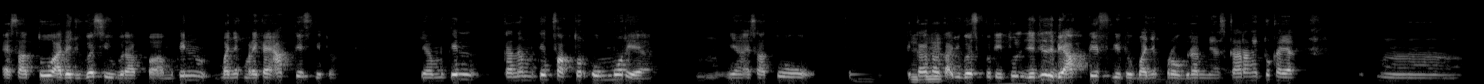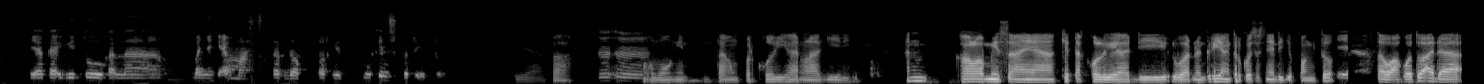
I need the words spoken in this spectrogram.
S1 ada juga sih beberapa. Mungkin banyak mereka yang aktif gitu. Ya mungkin karena mungkin faktor umur ya. Yang S1 ketika jadi, kakak juga seperti itu jadi lebih aktif gitu banyak programnya sekarang itu kayak hmm, ya kayak gitu karena banyak yang master dokter gitu mungkin seperti itu iya kak Mm-mm. ngomongin tentang perkuliahan lagi nih. Kan kalau misalnya kita kuliah di luar negeri yang terkhususnya di Jepang itu, yeah. tahu aku tuh ada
